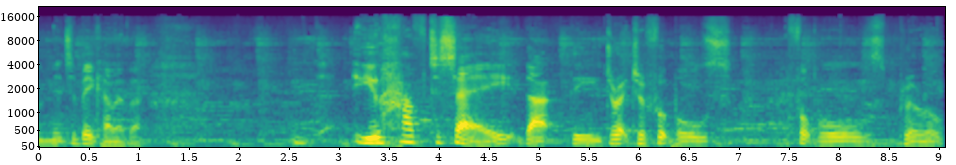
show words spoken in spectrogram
and it's a big however, you have to say that the director of football's football's plural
